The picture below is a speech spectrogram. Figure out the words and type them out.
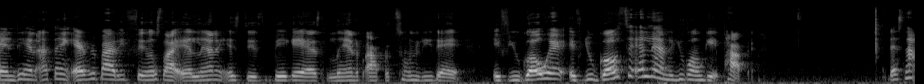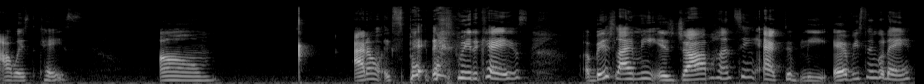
and then I think everybody feels like Atlanta is this big ass land of opportunity that if you go where if you go to Atlanta, you're gonna get popping. That's not always the case. Um, I don't expect that to be the case. A bitch like me is job hunting actively every single day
